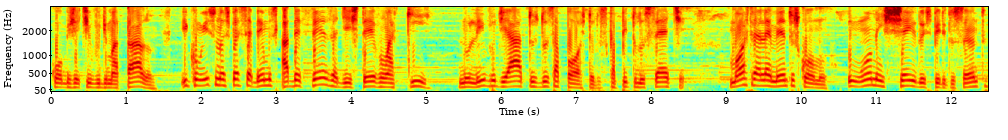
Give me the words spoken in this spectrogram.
com o objetivo de matá-lo. E com isso nós percebemos a defesa de Estevão aqui no livro de Atos dos Apóstolos, capítulo 7, mostra elementos como um homem cheio do Espírito Santo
